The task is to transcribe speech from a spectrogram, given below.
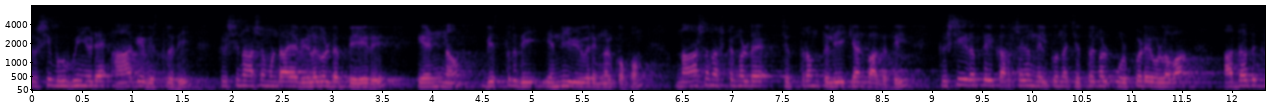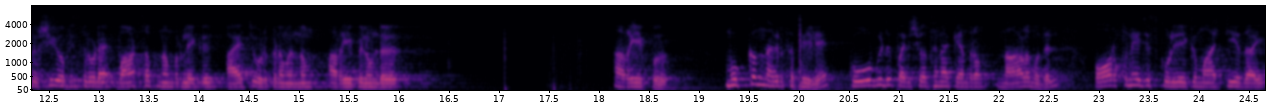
കൃഷിഭൂമിയുടെ ആകെ വിസ്തൃതി കൃഷിനാശമുണ്ടായ വിളകളുടെ പേര് എണ്ണം വിസ്തൃതി എന്നീ വിവരങ്ങൾക്കൊപ്പം നാശനഷ്ടങ്ങളുടെ ചിത്രം തെളിയിക്കാൻ പാകത്തിൽ കൃഷിയിടത്തിൽ കർഷകൻ നിൽക്കുന്ന ചിത്രങ്ങൾ ഉൾപ്പെടെയുള്ളവ അതത് കൃഷി ഓഫീസറുടെ വാട്സ്ആപ്പ് നമ്പറിലേക്ക് അയച്ചു കൊടുക്കണമെന്നും അറിയിപ്പിലുണ്ട്. അറിയിപ്പ്. മുക്കം നഗരസഭയിലെ കോവിഡ് പരിശോധനാ കേന്ദ്രം നാളെ മുതൽ ഓർഫനേജ് സ്കൂളിലേക്ക് മാറ്റിയതായി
